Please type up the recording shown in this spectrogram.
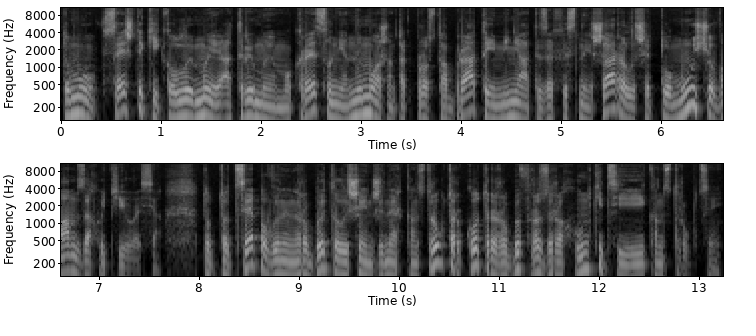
Тому все ж таки, коли ми отримуємо креслення, не можна так просто брати і міняти захисний шар лише тому, що вам захотілося. Тобто це повинен робити лише інженер-конструктор, котрий робив розрахунки цієї конструкції.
